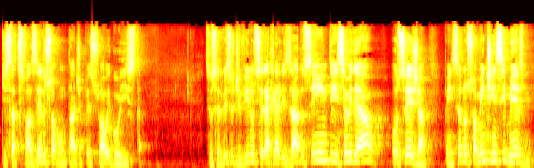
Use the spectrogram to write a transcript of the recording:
de satisfazer sua vontade pessoal egoísta. Seu serviço divino será realizado sem intenção ideal, ou seja, pensando somente em si mesmo.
